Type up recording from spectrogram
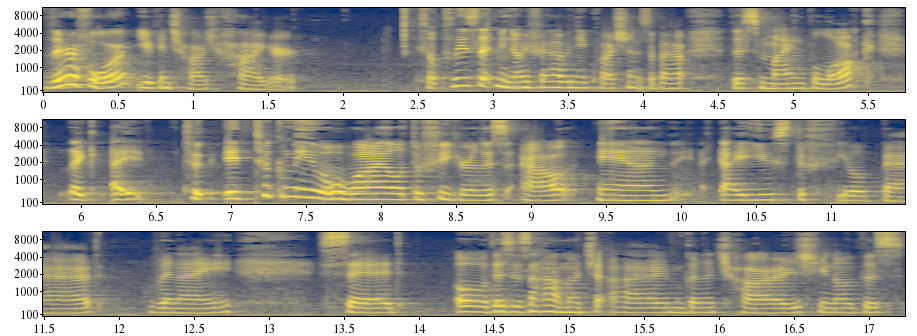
Therefore you can charge higher so please let me know if you have any questions about this mind block. Like I took it took me a while to figure this out and I used to feel bad when I said oh this is how much i'm going to charge. You know this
